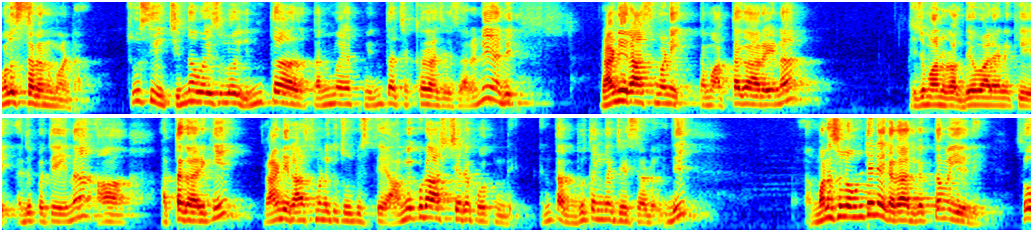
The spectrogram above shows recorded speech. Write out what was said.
మలుస్తాడనమాట చూసి చిన్న వయసులో ఇంత తన్మయత్వం ఇంత చక్కగా చేశారని అది రాణి రాస్మణి తమ అత్తగారైన యజమానురాలు దేవాలయానికి అధిపతి అయిన ఆ అత్తగారికి రాణి రాస్మణికి చూపిస్తే ఆమె కూడా ఆశ్చర్యపోతుంది. ఎంత అద్భుతంగా చేశాడు. ఇది మనసులో ఉంటేనే కదా అది వ్యక్తమయ్యేది. సో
